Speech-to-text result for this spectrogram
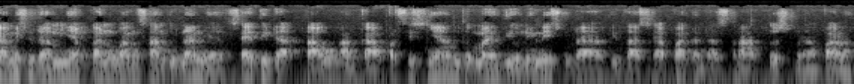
kami sudah menyiapkan uang santunan ya. Saya tidak tahu angka persisnya untuk Madiun ini sudah kita siapkan ada 100 berapa lah.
